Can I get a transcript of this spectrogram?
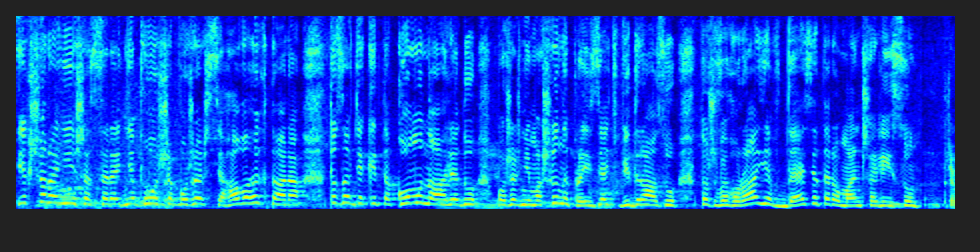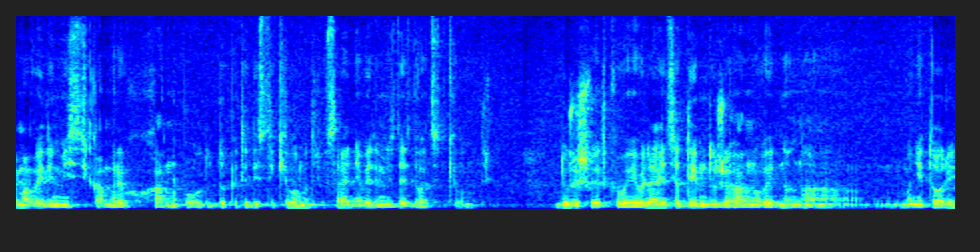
Якщо раніше середня площа пожеж сягала гектара, то завдяки такому нагляду пожежні машини приїздять відразу. Тож вигорає в десятеро менше лісу. Пряма видимість камери в гарну погоду до 50 кілометрів, середня видимість десь 20 кілометрів. Дуже швидко виявляється, дим дуже гарно видно на моніторі.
